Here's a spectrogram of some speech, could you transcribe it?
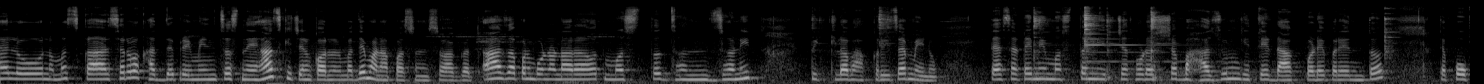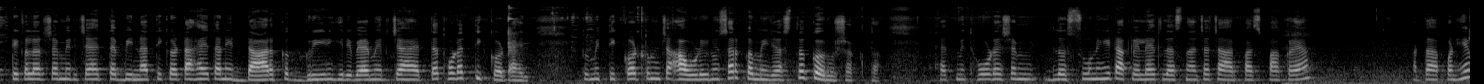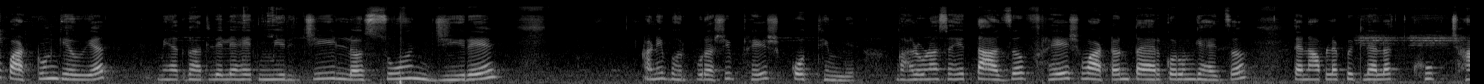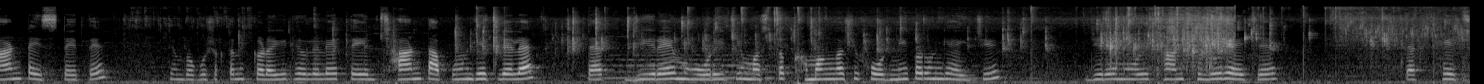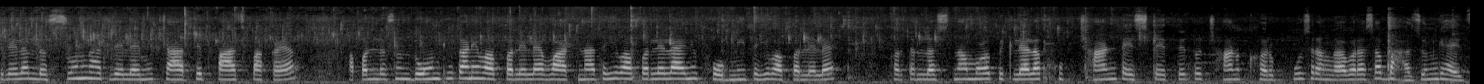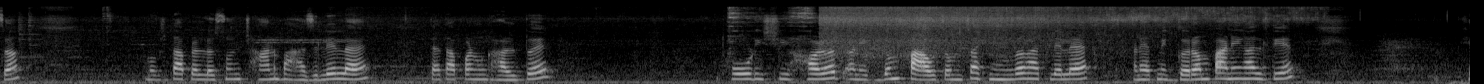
Hello नमस्कार. सर्व खाद्यप्रेमींचं स्नेहाच kitchen कॉर्नरमध्ये मनापासून स्वागत. आज आपण बनवणार आहोत मस्त झणझणीत पिठलं भाकरीचा मेनू. त्यासाठी मी मस्त मिरच्या थोड्याशा भाजून घेते डाग पडेपर्यंत. त्या पोपटी कलरच्या मिरच्या आहेत त्या बिना तिखट आहेत आणि डार्क ग्रीन हिरव्या मिरच्या आहेत त्या थोड्या तिखट आहेत. तुम्ही तिखट तुमच्या आवडीनुसार कमी जास्त करू शकता. ह्यात मी थोड्याशा लसूणही टाकलेल्या आहेत लसणाच्या चार पाच पाकळ्या. आता आपण हे वाटून घेऊयात. मी ह्यात घातलेले आहेत मिरची लसूण जिरे आणि भरपूर अशी फ्रेश कोथिंबीर. घालून असं हे ताजं फ्रेश वाटण तयार करून घ्यायचं. त्यांना आपल्या पिठल्याला खूप छान टेस्ट येते. तुम्ही बघू शकता मी कढई ठेवलेले आहे तेल छान तापवून घेतलेलं आहे. त्यात जिरे मोहरीची मस्त खमंग अशी फोडणी करून घ्यायची. जिरे मोहरी छान फुलू द्यायचे. त्यात ठेचलेला लसूण घातलेला आहे मी चार ते पाच पाकळ्या. आपण लसूण दोन ठिकाणी वापरलेला आहे वाटणातही वापरलेला आहे आणि फोडणीतही वापरलेला आहे. खरं तर लसणामुळं पिकल्याला खूप छान टेस्ट येते तो छान खरपूस रंगावर असा भाजून घ्यायचा. मग तर आपला लसूण छान भाजलेला आहे त्यात आपण घालतो आहे थोडीशी हळद आणि एकदम पाव चमचा हिंग घातलेला आहे. आणि यात मी गरम पाणी घालते आहे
